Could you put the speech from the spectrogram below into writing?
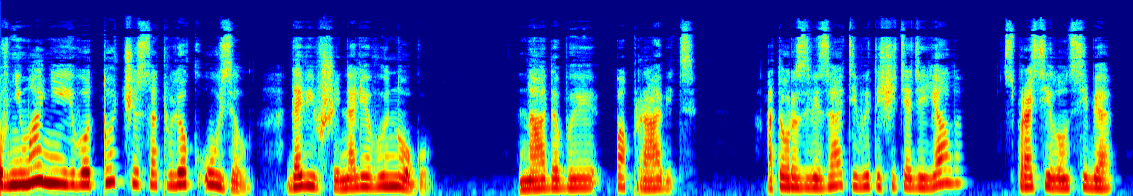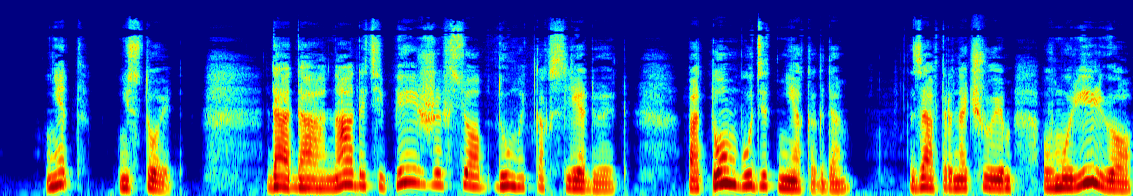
внимание его тотчас отвлек узел, давивший на левую ногу. «Надо бы поправить, а то развязать и вытащить одеяло?» — спросил он себя. «Нет, не стоит. Да-да, надо теперь же все обдумать как следует. Потом будет некогда. Завтра ночуем в Мурильо.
